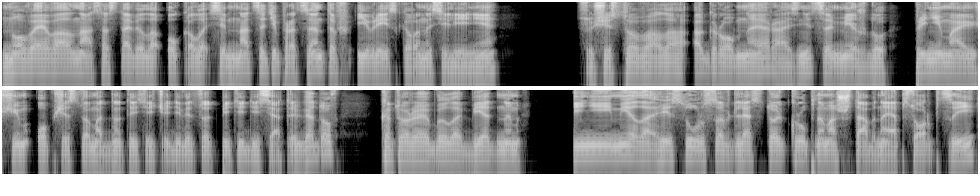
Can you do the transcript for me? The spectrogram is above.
новая волна составила около 17% еврейского населения – существовала огромная разница между принимающим обществом 1950-х годов, которое было бедным и не имело ресурсов для столь крупномасштабной абсорбции,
